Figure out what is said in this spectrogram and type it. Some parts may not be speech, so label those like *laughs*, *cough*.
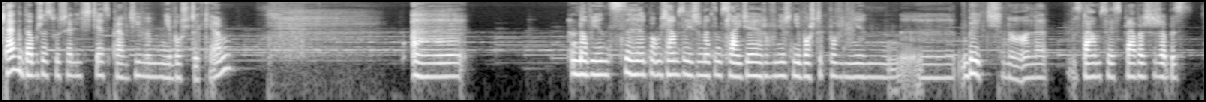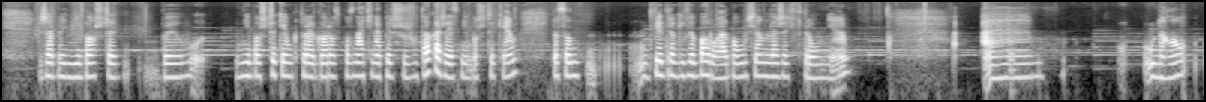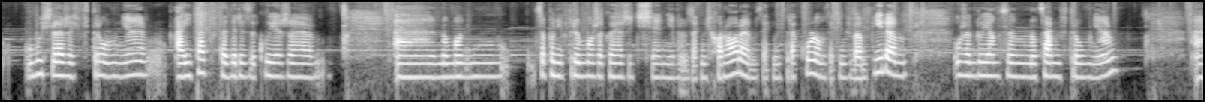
Tak dobrze słyszeliście, z prawdziwym nieboszczykiem. E, no więc e, pomyślałam sobie, że na tym slajdzie również nieboszczyk powinien e, być, no ale zdałam sobie sprawę, że żeby, żeby nieboszczyk był nieboszczykiem, którego rozpoznacie na pierwszy rzut oka, że jest nieboszczykiem, to są dwie drogi wyboru. Albo musi on leżeć w trumnie, em, no, musi leżeć w trumnie, a i tak wtedy ryzykuje, że e, no, co po niektórym może kojarzyć się, nie wiem, z jakimś horrorem, z jakimś Drakulą, z jakimś wampirem urzędującym nocami w trumnie. E,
